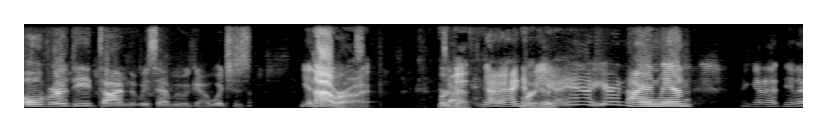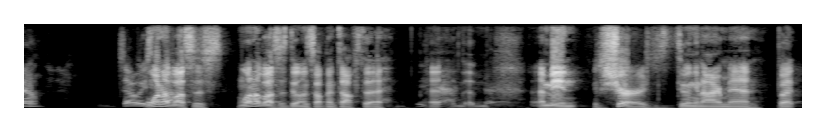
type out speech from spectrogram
over the time that we said we would go, which is, you know, ah, we're all right. We're sorry. good. No, I know you, you're an Iron Man. I gotta, you know, it's always one tough. of us is one of us is doing something tough to. Yeah, uh, sure. I mean, sure, doing an Iron Man, but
